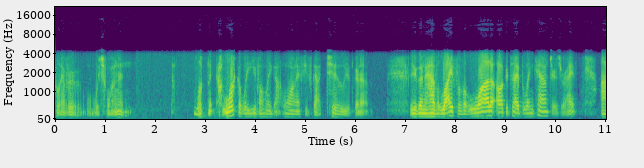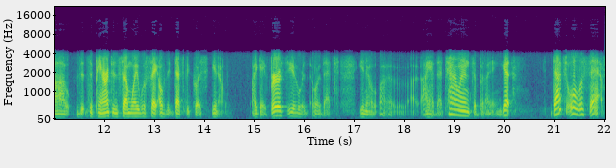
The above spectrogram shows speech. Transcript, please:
Whoever, which one, and luckily, luckily you've only got one. If you've got two, you're gonna you're going to have a life of a lot of archetypal encounters, right? Uh, the, the parent in some way will say, "Oh, that's because you know I gave birth to you," or, or that's you know uh, I had that talent, but I didn't get. That's all a theft.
